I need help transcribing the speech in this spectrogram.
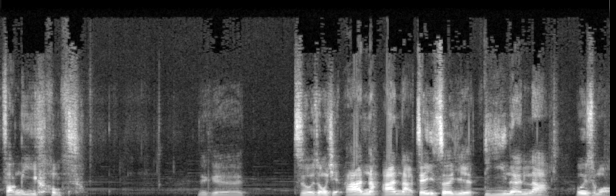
防疫工作。那个指挥中心安呐安呐，这一则也低能啦。为什么？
